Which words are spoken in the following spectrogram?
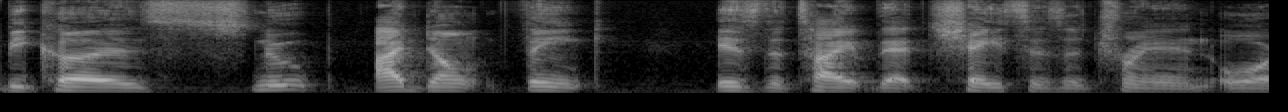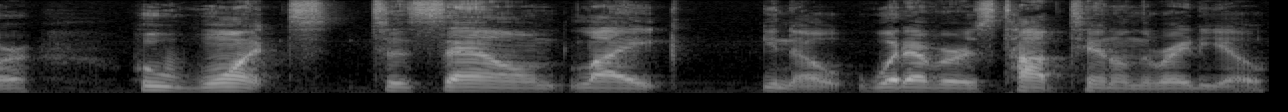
because Snoop, I don't think, is the type that chases a trend or who wants to sound like you know whatever is top 10 on the radio.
